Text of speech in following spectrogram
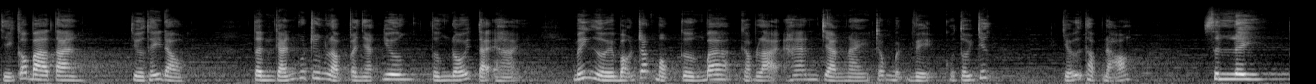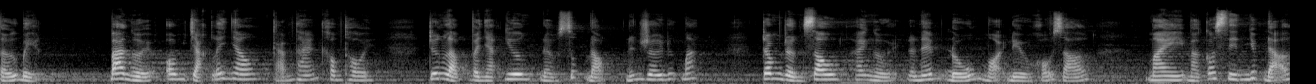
Chỉ có ba tang Chưa thấy đầu. Tình cảnh của Trương Lập và Nhạc Dương tương đối tệ hại. Mấy người bọn Trắc Mộc Cường Ba gặp lại hai anh chàng này trong bệnh viện của tổ chức Chữ thập đỏ. Sinh ly, tử biệt. Ba người ôm chặt lấy nhau Cảm thán không thôi. Trương Lập và Nhạc Dương đều xúc động Đến rơi nước mắt. Trong rừng sâu Hai người đã nếm đủ mọi điều khổ sở. May mà có xin giúp đỡ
